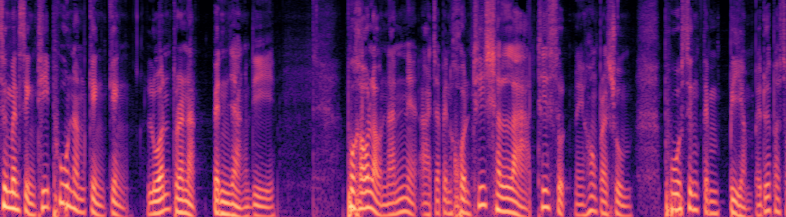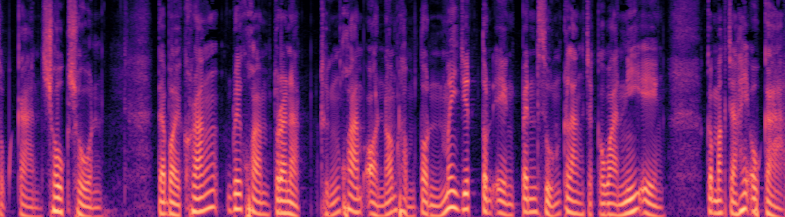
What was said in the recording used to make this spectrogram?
ซึ่งเป็นสิ่งที่ผู้นำเก่งๆล้วนตระหนักเป็นอย่างดี พวกเขาเหล่านั้นเนี่ยอาจจะเป็นคนที่ฉลาดที่สุดในห้องประชุม ผู้ซึ่งเต็มเปี่ยมไปด้วยประสบการณ์โชคโชน แต่บ่อยครั้งด้วยความตระหนักถึงความอ่อนน้อมถ่อมตนไม่ยึดตนเองเป็นศูนย์กลางจักรวาลนนี้เอง ก็มักจะให้โอกาส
